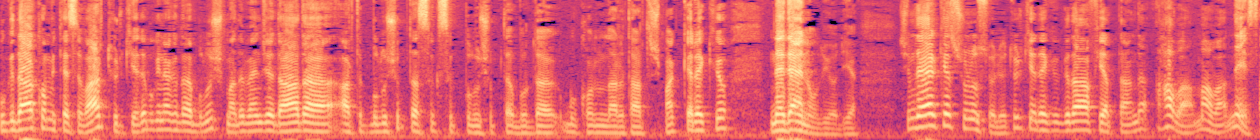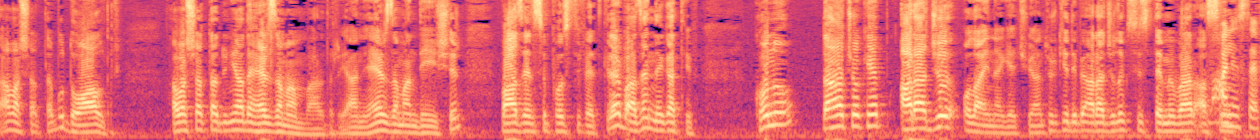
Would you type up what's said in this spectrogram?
Bu gıda komitesi var Türkiye'de. Bugüne kadar buluşmadı. Bence daha da artık buluşup da sık sık buluşup da burada bu konuları tartışmak gerekiyor. Neden oluyor diye. Şimdi herkes şunu söylüyor. Türkiye'deki gıda fiyatlarında hava, mava neyse hava şartları bu doğaldır. Hava şartları dünyada her zaman vardır. Yani her zaman değişir. Bazen pozitif etkiler bazen negatif. Konu daha çok hep aracı olayına geçiyor. Yani Türkiye'de bir aracılık sistemi var. Asıl Maalesef,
